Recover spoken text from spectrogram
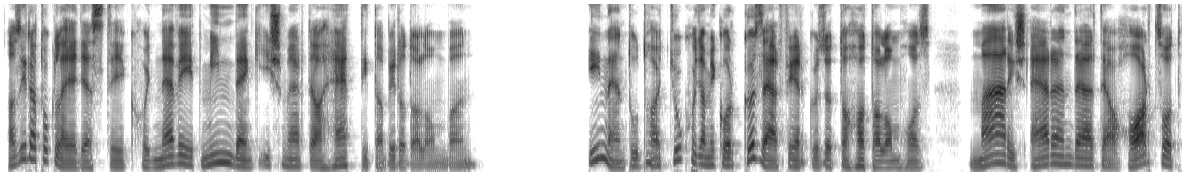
Az iratok lejegyezték, hogy nevét mindenki ismerte a Hettita birodalomban. Innen tudhatjuk, hogy amikor közel férkőzött a hatalomhoz, már is elrendelte a harcot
